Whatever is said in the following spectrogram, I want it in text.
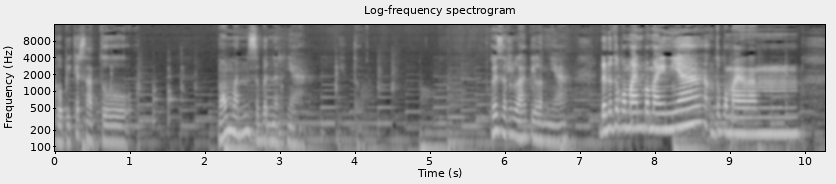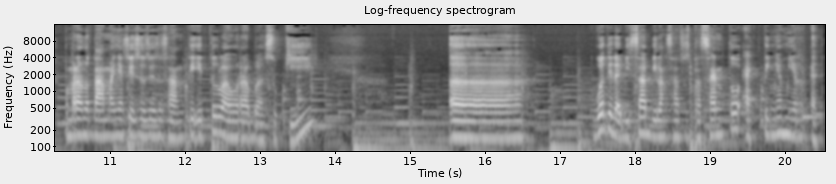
gue pikir satu momen sebenarnya gitu. Pokoknya seru lah filmnya. Dan untuk pemain-pemainnya untuk pemainan pemeran utamanya si Susi Susanti itu Laura Basuki. Eh uh, gue tidak bisa bilang 100% tuh actingnya mir eh,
